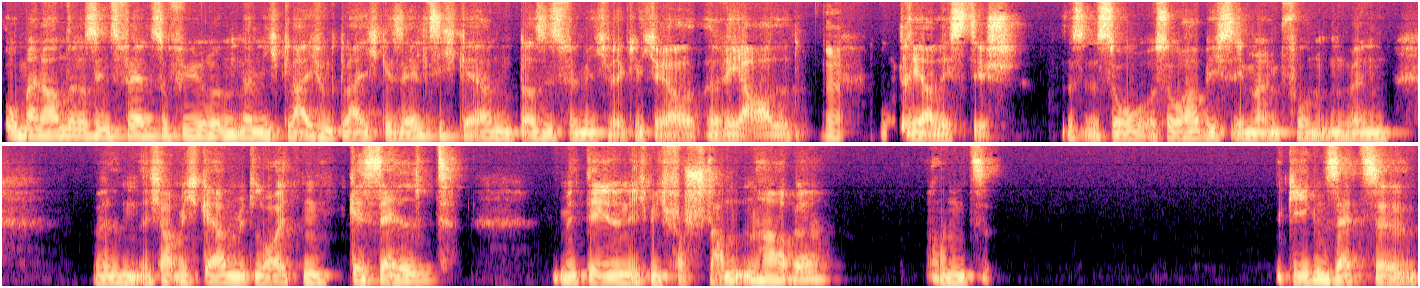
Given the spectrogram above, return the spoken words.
um ein anderes ins Feld zu führen, nämlich gleich und gleich gesellt sich gern, das ist für mich wirklich real, real ja. und realistisch. so so habe ich es immer empfunden. Wenn, ich habe mich gern mit Leuten gesellt, mit denen ich mich verstanden habe. Und Gegensätze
